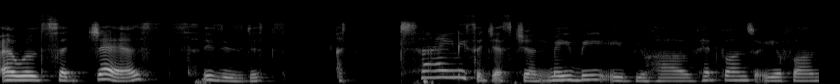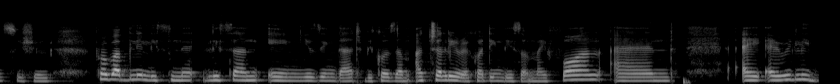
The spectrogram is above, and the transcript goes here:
I would suggest this is just tiny suggestion. Maybe if you have headphones or earphones you should probably listen listen in using that because i'm actually recording this on my phone and i i really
